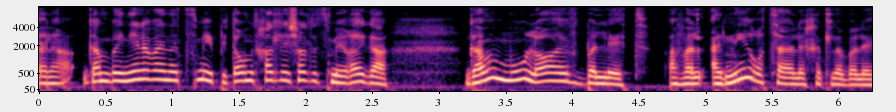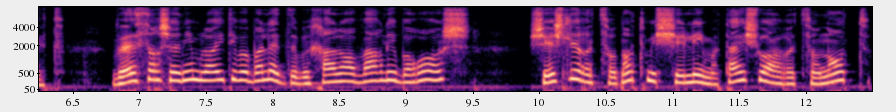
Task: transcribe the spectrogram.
אלא גם ביני לבין עצמי, פתאום התחלתי לשאול את עצמי, רגע, גם אם הוא לא אוהב בלט, אבל אני רוצה ללכת לבלט, ועשר שנים לא הייתי בבלט, זה בכלל לא עבר לי בראש, שיש לי רצונות משלי, מתישהו הרצונות.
